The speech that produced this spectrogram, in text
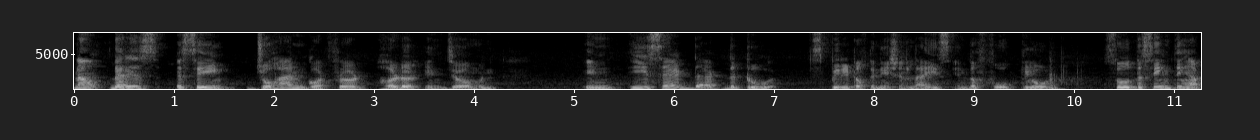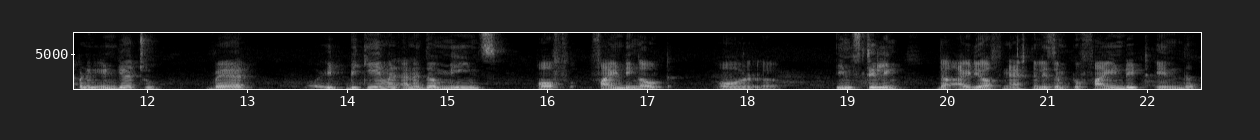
Now, there is a saying, Johann Gottfried Herder in German, in he said that the true spirit of the nation lies in the folklore. So the same thing happened in India too, where it became another means of finding out or uh, instilling the idea of nationalism to find it in the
